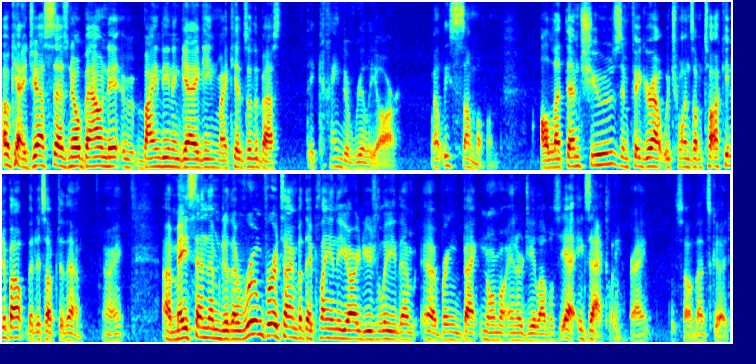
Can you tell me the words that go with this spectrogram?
okay, Jess says no bound, binding and gagging. My kids are the best. They kind of really are. Well, at least some of them. I'll let them choose and figure out which ones I'm talking about, but it's up to them, all right? I may send them to their room for a time, but they play in the yard. Usually, them uh, bring back normal energy levels. Yeah, exactly, right? So that's good.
